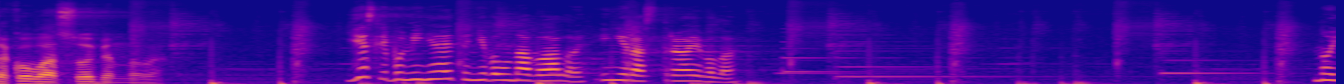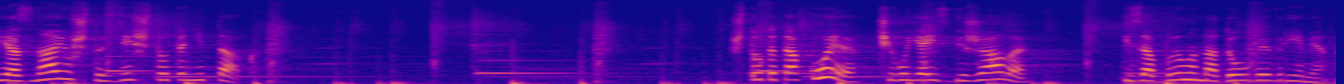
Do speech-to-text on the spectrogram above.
такого особенного? если бы меня это не волновало и не расстраивало, но я знаю, что здесь что-то не так. Что-то такое, чего я избежала и забыла на долгое время.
